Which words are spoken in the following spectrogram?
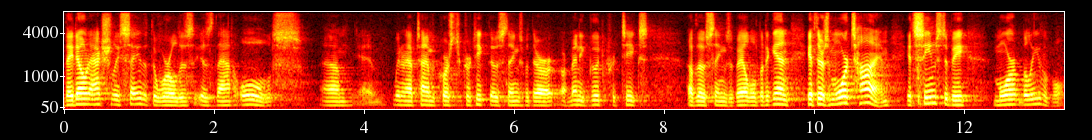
they don't actually say that the world is, is that old. Um, we don't have time, of course, to critique those things, but there are, are many good critiques of those things available. But again, if there's more time, it seems to be more believable.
